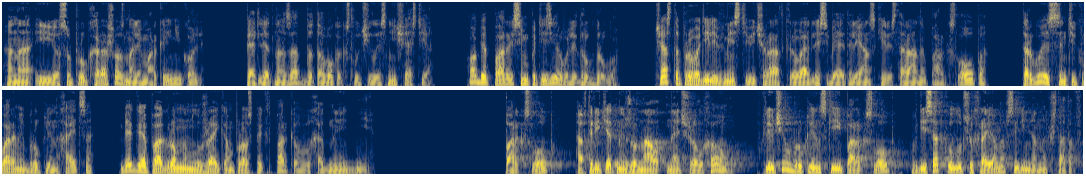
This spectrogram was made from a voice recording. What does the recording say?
Она и ее супруг хорошо знали Марка и Николь. Пять лет назад, до того, как случилось несчастье, обе пары симпатизировали друг другу. Часто проводили вместе вечера, открывая для себя итальянские рестораны Парк Слоупа, торгуясь с антикварами Бруклин Хайтса бегая по огромным лужайкам проспект-парка в выходные дни. Парк Слоуп, авторитетный журнал Natural Home, включил бруклинский Парк Слоуп в десятку лучших районов Соединенных Штатов.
